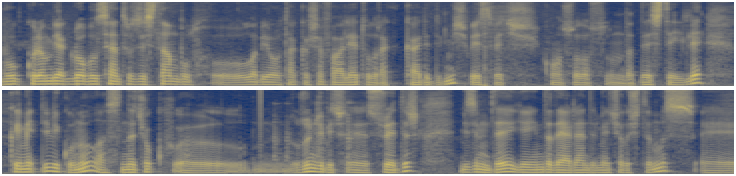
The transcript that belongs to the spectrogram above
bu Columbia Global Centers İstanbul'la bir ortaklaşa faaliyet olarak kaydedilmiş ve İsveç konsolosluğunda desteğiyle kıymetli bir konu. Aslında çok e, uzunca bir e, süredir bizim de yayında değerlendirmeye çalıştığımız e,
